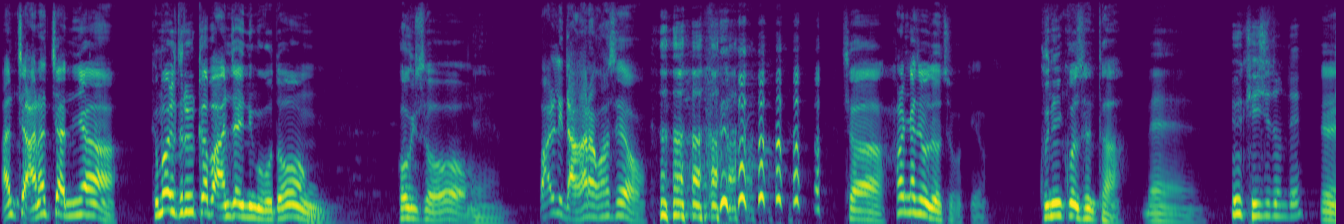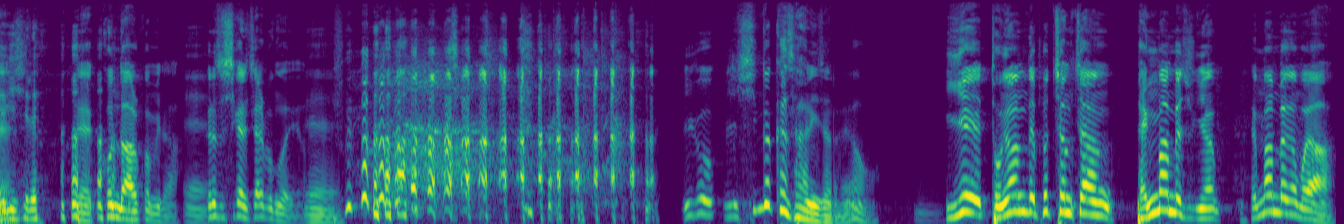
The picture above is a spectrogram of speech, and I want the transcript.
앉지 않았지 않느냐. 그 말 들을까 봐 앉아 있는 거거든. 거기서 네. 빨리 나가라고 하세요. 자, 한 가지만 더 여쭤볼게요. 군인권 센터. 네. 여기 계시던데? 네. 대기실에? 네, 곧 나올 겁니다. 네. 그래서 시간이 짧은 거예요. 네. 이거 심각한 사안이잖아요. 이게 동양대 표창장 100만 배 중요한 100만 배가 뭐야?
